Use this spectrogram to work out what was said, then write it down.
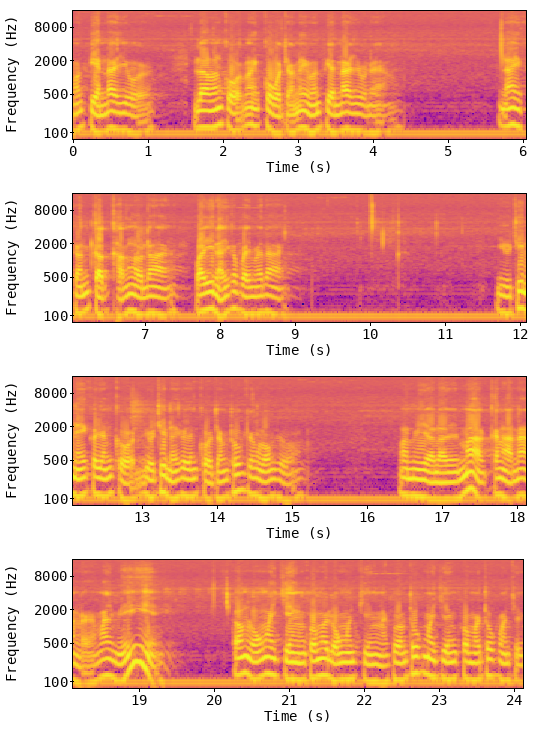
มันเปลี่ยนได้อยู่ เวลามันโกรธไม่โกรธอย่างนี้มันเปลี่ยนได้อยู่เนี่ยได้ขันกักขังเราได้ไปที่ไหนก็ไปไม่ได้ อยู่ที่ไหนก็ยังโกรธอยู่ที่ไหนก็ยังโกรธยังทุกข์ยังหลงอยู่ มันมีอะไรมากขนาดนั้นเลยไม่มีความหลงไม่จริงความไม่หลงมันจริงความทุกข์ไม่จริงความไม่ทุกข์มันจริง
